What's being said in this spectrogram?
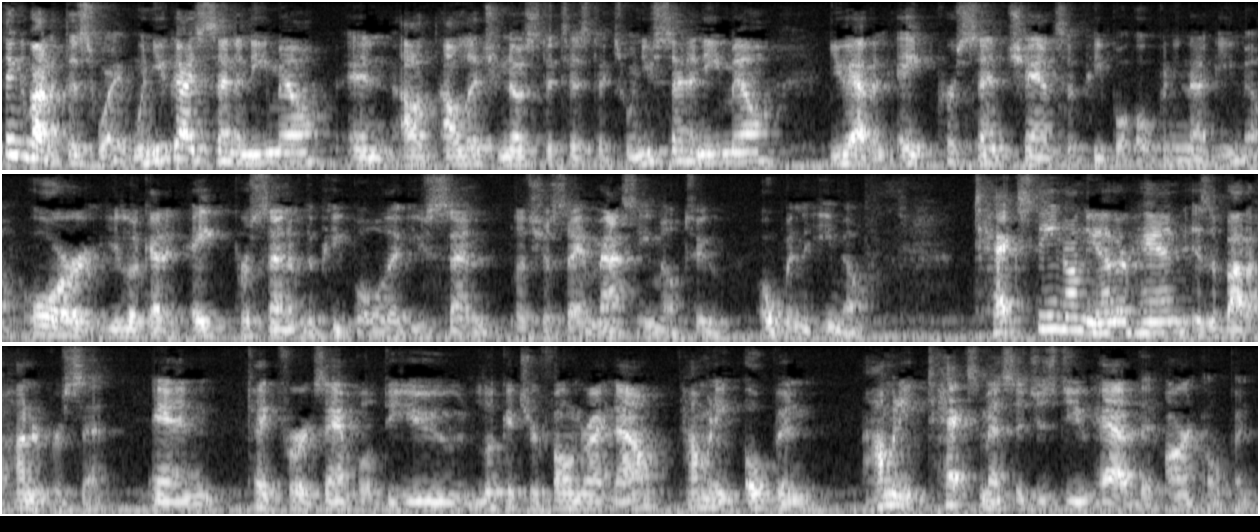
think about it this way. When you guys send an email, and I'll, I'll let you know statistics, when you send an email, you have an 8% chance of people opening that email. Or you look at it, 8% of the people that you send, let's just say a mass email to, open the email. Texting, on the other hand, is about 100%. And take, for example, do you look at your phone right now? How many open, how many text messages do you have that aren't open?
